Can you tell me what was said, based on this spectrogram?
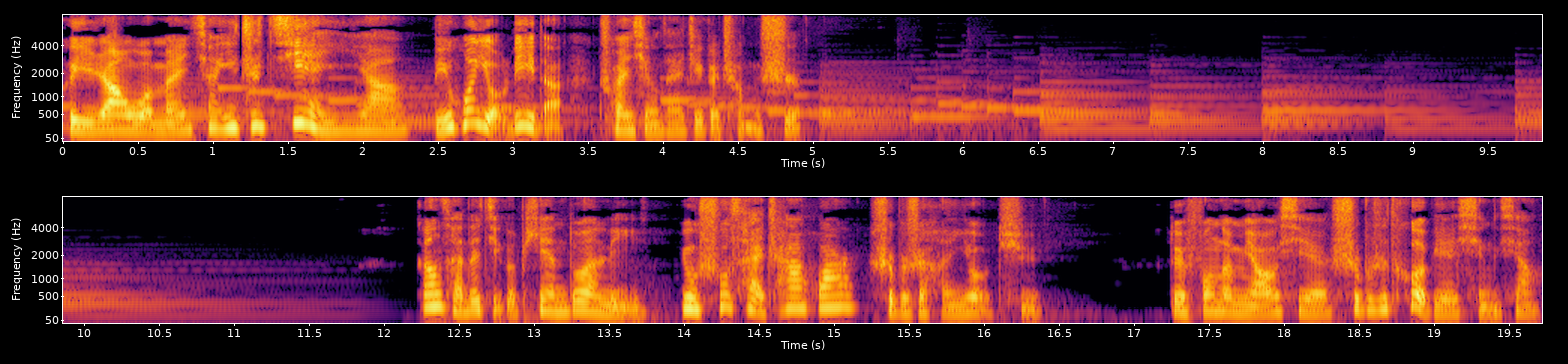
可以让我们像一支箭一样灵活有力地穿行在这个城市。刚才的几个片段里，用蔬菜插花是不是很有趣？对风的描写是不是特别形象？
